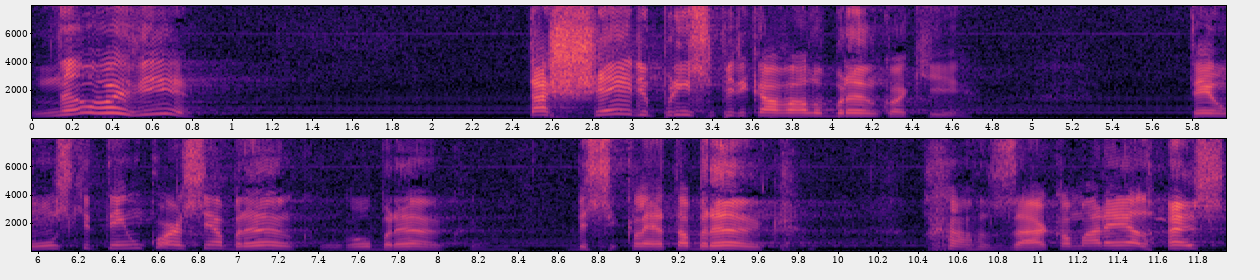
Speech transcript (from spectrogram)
Não vai vir. Está cheio de príncipe de cavalo branco aqui. Tem uns que tem um corsinha branco, um gol branco, bicicleta branca, uns arcos amarelos, mas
